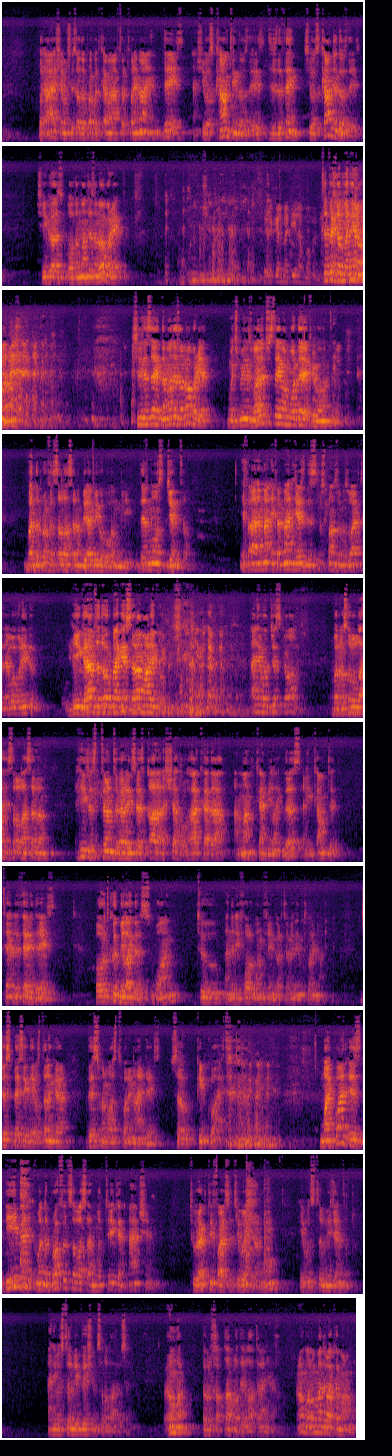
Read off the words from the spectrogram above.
But Aisha, when she saw the Prophet coming after 29 days, and she was counting those days, this is the thing, she was counting those days. She goes, Well, the month isn't over yet. Typical Medina woman. Typical Medina woman. She didn't say, The month isn't over yet, which means, Why don't you stay one more day if you want to? But the Prophet, ﷺ, the most gentle. If, an, if a man hears this response from his wife today, what would he do? He grabs the door back, Assalamu alaikum. and he would just go out. But Rasulullah sallallahu he just turned to her and he says, قال الشهر هكذا A month can be like this, and he counted 10, 30 days. Or it could be like this, one, two, and then he followed one finger to make him 29. Just basically he was telling her, this one was 29 days, so keep quiet. My point is, even when the Prophet ﷺ would take an action to rectify a situation at home, he would still be gentle. And he would still be patient sallallahu alayhi wa Umar ibn Khattab radiallahu ta'ala Umar, وما أدراك ما Umar.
